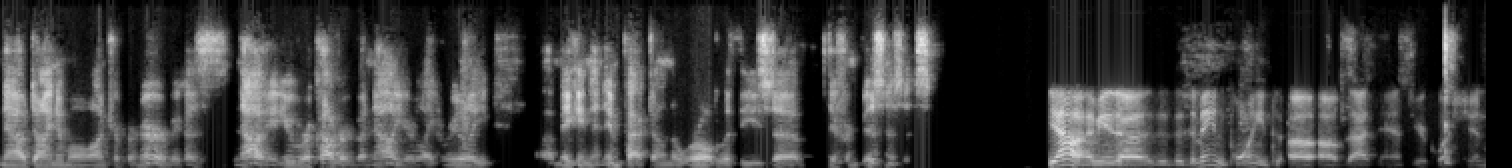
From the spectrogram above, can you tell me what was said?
now Dynamo Entrepreneur, because now you recovered, but now you're like really uh, making an impact on the world with these uh, different businesses. Yeah, I mean, uh, the, the main point uh, of that, to answer your question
